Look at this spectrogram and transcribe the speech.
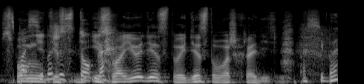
вспомнить-. Спасибо, жестоко. и свое детство, и детство ваших родителей. Спасибо.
